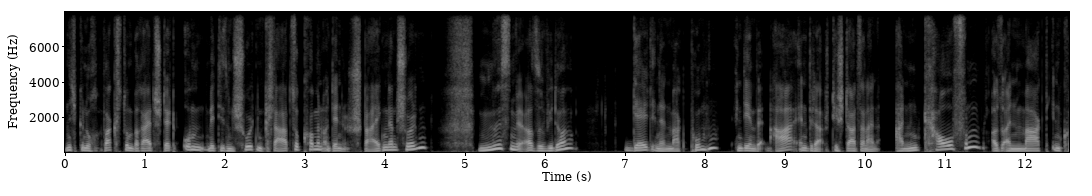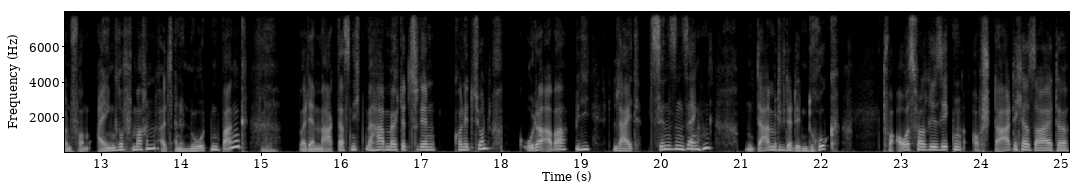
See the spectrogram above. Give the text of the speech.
nicht genug Wachstum bereitstellt, um mit diesen Schulden klarzukommen und den steigenden Schulden, müssen wir also wieder Geld in den Markt pumpen, indem wir A, entweder die Staatsanleihen ankaufen, also einen marktinkonformen Eingriff machen als eine Notenbank, ja. weil der Markt das nicht mehr haben möchte zu den Konditionen, oder aber wie die Leitzinsen senken und damit wieder den Druck vor Ausfallrisiken auf staatlicher Seite,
